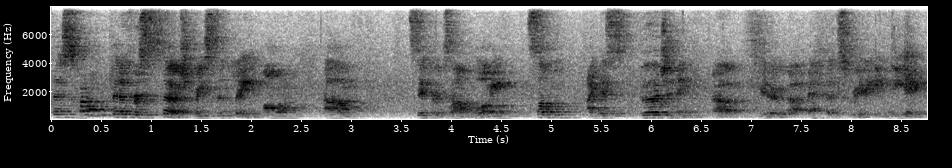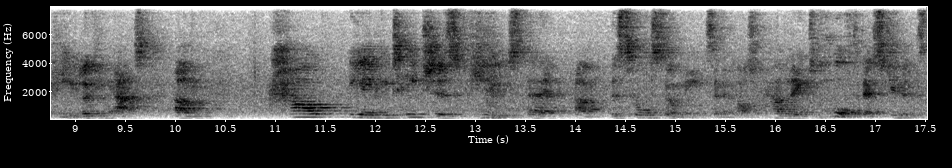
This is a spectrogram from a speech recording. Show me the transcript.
there's quite a bit of research recently on, um, say for example, I mean, some, I guess, burgeoning, uh, you know, uh, efforts really in EAP, looking at um, how EAP teachers use their, um, this also means in the classroom, how they talk to their students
